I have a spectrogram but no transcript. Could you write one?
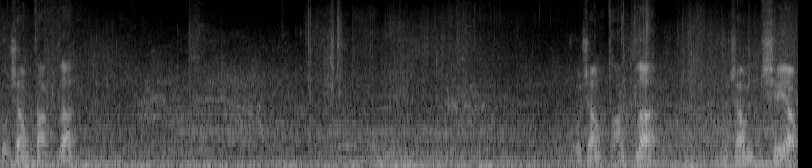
Kocam tankla. Kocam tankla. Kocam bir şey yap.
